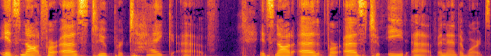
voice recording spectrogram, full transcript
It's not for us to partake of. It's not uh, for us to eat of, in other words.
